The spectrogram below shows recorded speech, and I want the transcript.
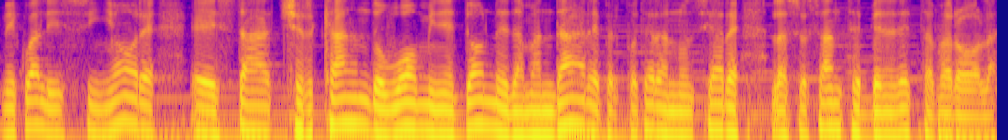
nei quali il Signore eh, sta cercando uomini e donne da mandare per poter annunziare la sua santa e benedetta parola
